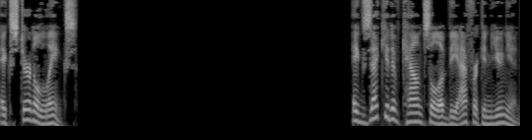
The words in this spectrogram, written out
External links Executive Council of the African Union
